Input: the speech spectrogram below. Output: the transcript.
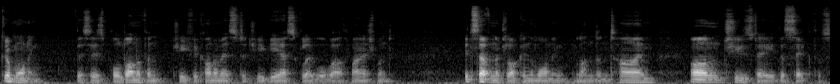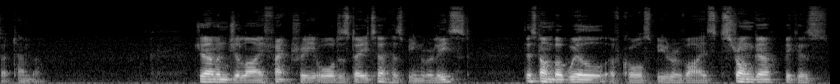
Good morning. This is Paul Donovan, Chief Economist at UBS Global Wealth Management. It's 7 o'clock in the morning, London time, on Tuesday, the 6th of September. German July factory orders data has been released. This number will, of course, be revised stronger because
